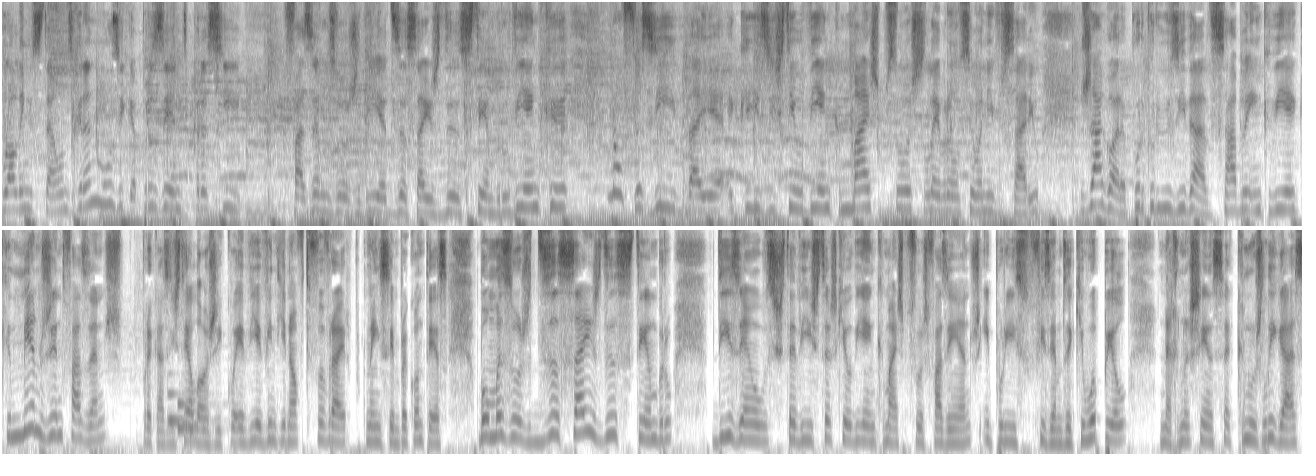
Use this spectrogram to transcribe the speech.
Rolling Stones, grande música presente para si. Fazemos hoje, dia 16 de setembro, o dia em que não fazia ideia que existia o dia em que mais pessoas celebram o seu aniversário. Já agora, por curiosidade, sabe em que dia é que menos gente faz anos? Por acaso isto é lógico, é dia 29 de fevereiro, porque nem sempre acontece. Bom, mas hoje, 16 de setembro, dizem os estadistas que é o dia em que mais pessoas fazem anos e por isso fizemos aqui o apelo na Renascença que nos ligasse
